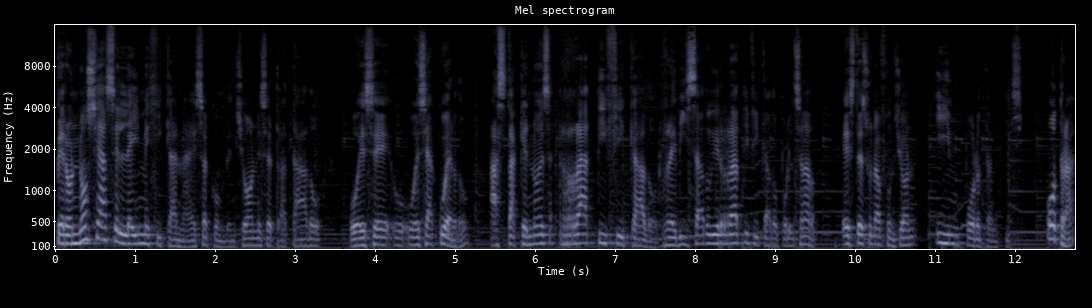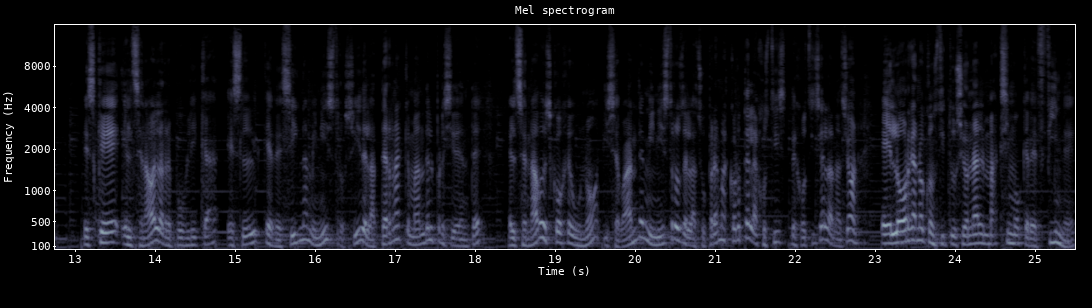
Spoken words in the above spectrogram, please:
pero no se hace ley mexicana esa convención, ese tratado o ese, o ese acuerdo hasta que no es ratificado, revisado y ratificado por el Senado. Esta es una función importantísimo. Otra es que el Senado de la República es el que designa ministros, ¿sí? De la terna que manda el presidente, el Senado escoge uno y se van de ministros de la Suprema Corte de, la Justicia, de Justicia de la Nación, el órgano constitucional máximo que define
